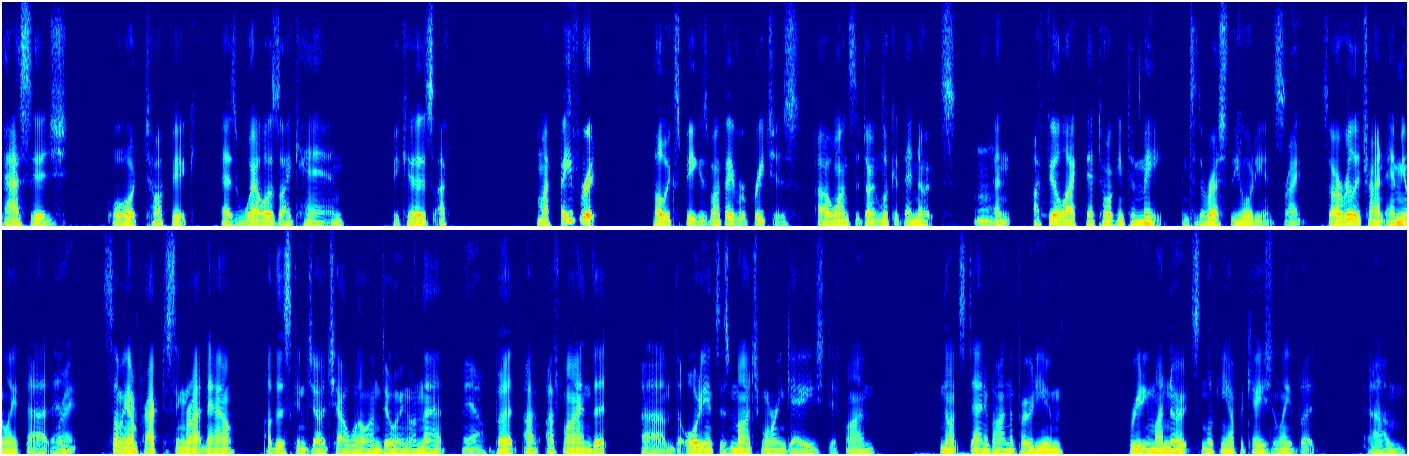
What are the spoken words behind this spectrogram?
passage or topic as well as I can because I, my favorite public speakers, my favorite preachers, are ones that don't look at their notes. Mm. And I feel like they're talking to me and to the rest of the audience. Right. So I really try and emulate that. And right. something I'm practicing right now. Others can judge how well I'm doing on that. Yeah. But I, I find that um, the audience is much more engaged if I'm not standing behind the podium reading my notes and looking up occasionally, but um,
